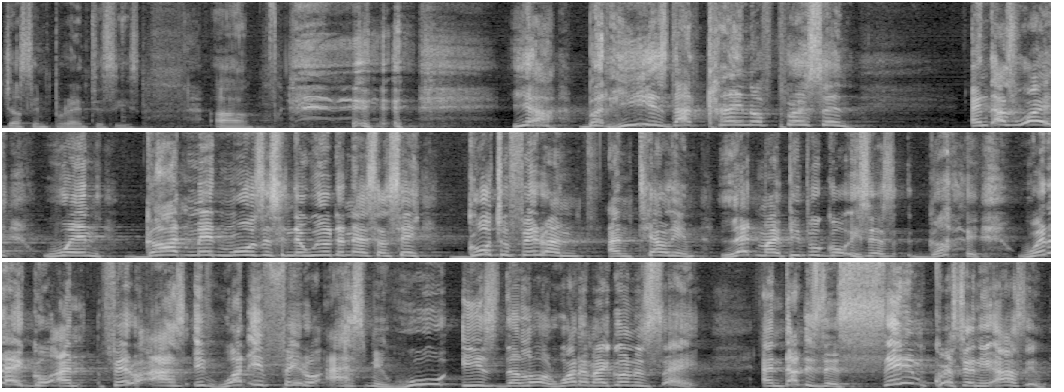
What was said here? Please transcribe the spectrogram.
just in parentheses. Uh, yeah, but he is that kind of person. And that's why when God made Moses in the wilderness and say, go to Pharaoh and, and tell him, let my people go. He says, God, when I go and Pharaoh asks, if what if Pharaoh asks me, who is the Lord? What am I going to say? And that is the same question he asked him. He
